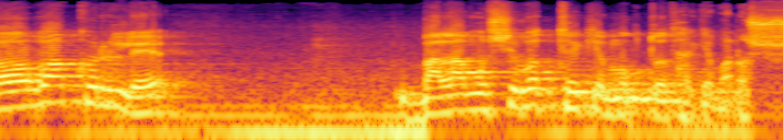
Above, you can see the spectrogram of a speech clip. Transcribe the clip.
তবা করলে বালা মুসিবত থেকে মুক্ত থাকে মানুষ।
